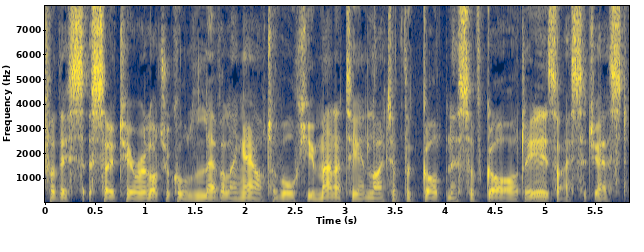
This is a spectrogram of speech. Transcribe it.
For this soteriological levelling out of all humanity in light of the godness of God is, I suggest,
